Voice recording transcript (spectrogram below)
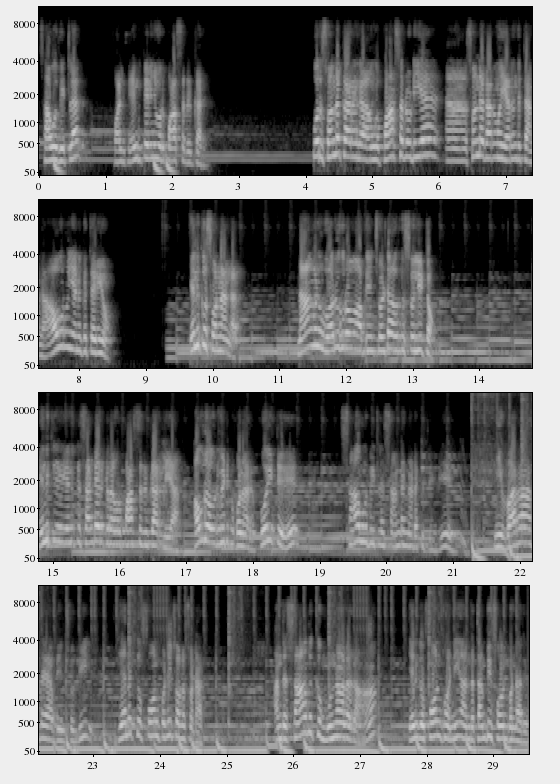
சாவு வீட்டில் பாலிடிக்ஸ் எனக்கு தெரிஞ்ச ஒரு பாஸ்டர் இருக்காரு. ஒரு சொந்தக்காரங்க அவங்க பாஸ்டருடைய சொந்தக்காரங்க இறந்துட்டாங்க. அவரும் எனக்கு தெரியும். எனக்கும் சொன்னாங்க. நாங்களும் வருகிறோம் அப்படின்னு சொல்லிட்டு அவருக்கு சொல்லிட்டோம். எனக்கு எனக்கு சண்டை இருக்கிற ஒரு பாஸ்டர் இருக்கார் இல்லையா? அவரு அவர் வீட்டுக்கு போனாரு. போயிட்டு சாவு வீட்டுல சண்டை நடக்குது. நீ வராத அப்படின்னு சொல்லி எனக்கு ஃபோன் பண்ணி சொல்ல சொன்னார். அந்த சாவுக்கு முன்னாலதான் எனக்கு ஃபோன் பண்ணி அந்த தம்பி ஃபோன் பண்ணாரு.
